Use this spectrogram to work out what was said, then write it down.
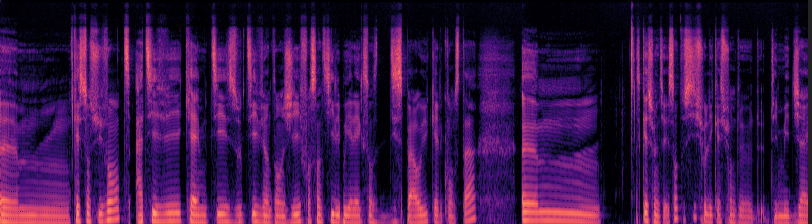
Euh, question suivante. ATV, KMT, Zoukti vient en danger. Faut sentir les brigades sont disparu. Quel constat? Euh, question intéressante aussi sur les questions de, des médias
